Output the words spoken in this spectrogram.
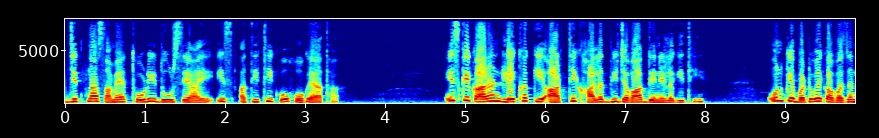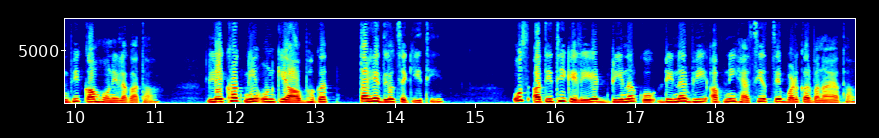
जितना समय थोड़ी दूर से आए इस अतिथि को हो गया था। इसके कारण लेखक की आर्थिक हालत भी जवाब देने लगी थी। उनके बटुए का वज़न भी कम होने लगा था। लेखक ने उनकी आवभगत तहे दिल से की थी। उस अतिथि के लिए डिनर को, डिनर भी अपनी हैसियत से बढ़कर बनाया था।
